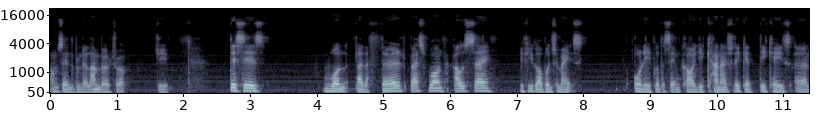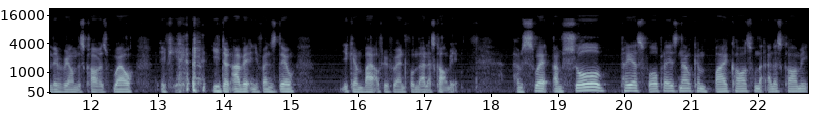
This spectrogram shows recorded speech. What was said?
I'm saying the bloody Lambo truck, Jeep. This is one like the third best one, I would say. If you've got a bunch of mates, or you've the same car, you can actually get DK's uh, livery on this car as well. If you you don't have it and your friends do, you can buy it off your friend from the LS car meet. I'm swear I'm sure PS4 players now can buy cars from the LS car meet.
